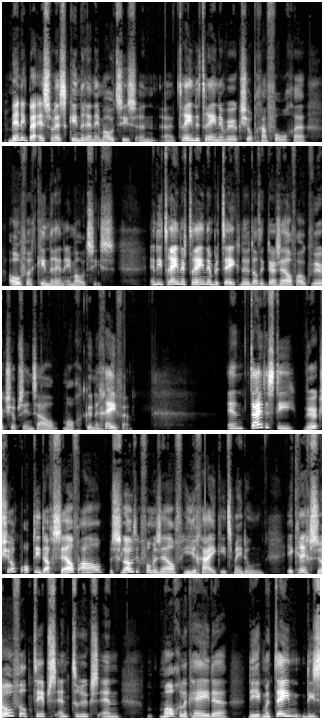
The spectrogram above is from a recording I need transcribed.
ben ik bij SOS Kinderen en Emoties een uh, trainer-trainer workshop gaan volgen over kinderen en emoties. En die trainer-trainer betekende dat ik daar zelf ook workshops in zou mogen kunnen geven. En tijdens die workshop, op die dag zelf al, besloot ik voor mezelf: hier ga ik iets mee doen. Ik kreeg zoveel tips en trucs en mogelijkheden die ik meteen die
